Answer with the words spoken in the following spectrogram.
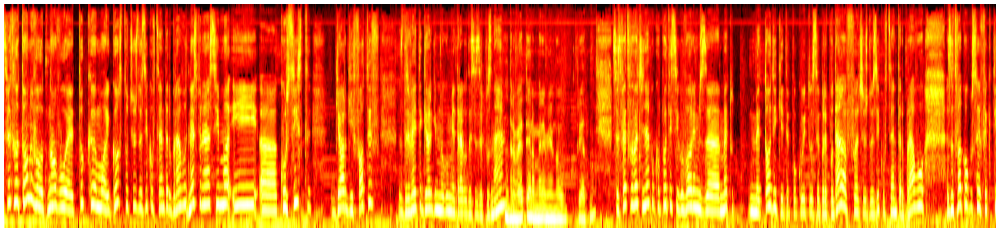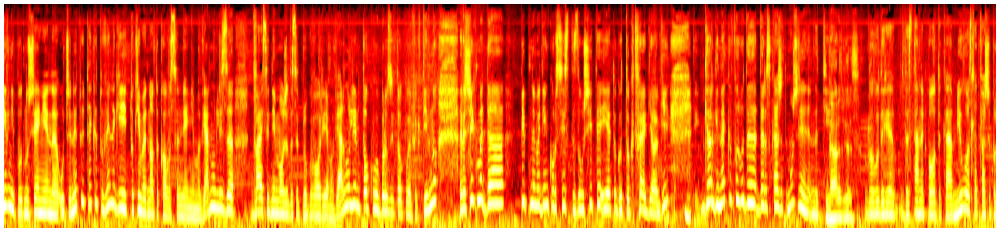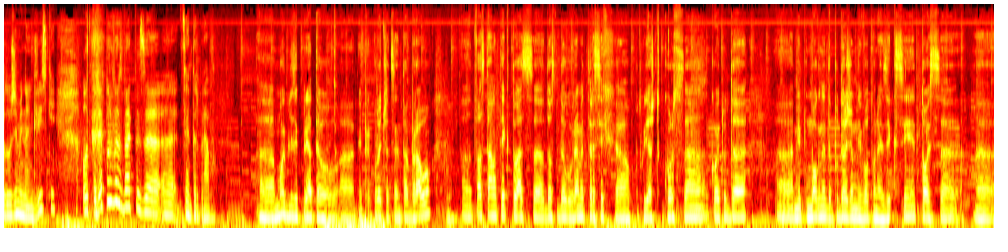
Светла Тонова отново е тук, мой гост от Чуждоязиков център Браво. Днес при нас има и а, курсист Георги Фотев. Здравейте, Георги, много ми е драго да се запознаем. Здравейте, на мен ми е много приятно. Със Светла вече няколко пъти си говорим за метод, методиките, по които се преподава в Чуждоязиков център Браво, за това колко са ефективни по отношение на ученето и тъй като винаги тук има едно такова съмнение. Ма вярно ли за 20 дни може да се проговори? Ама вярно ли им толкова бързо и толкова ефективно? Решихме да пипнем един курсист за ушите и ето го тук. Това е Георги. Георги, нека първо да, да разкажат. Може ли на ти? Да, разбира се. Благодаря да стане по-така мило, след това ще продължим и на английски. Откъде първо разбрахте за а, Център Браво? А, мой близък приятел а, ми препоръча Център Браво. А, това стана тъй като аз а, доста дълго време търсих а, подходящ курс, а, който да а, ми помогне да поддържам нивото на езика си, т.е.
